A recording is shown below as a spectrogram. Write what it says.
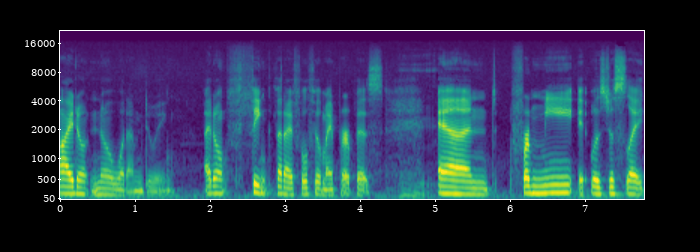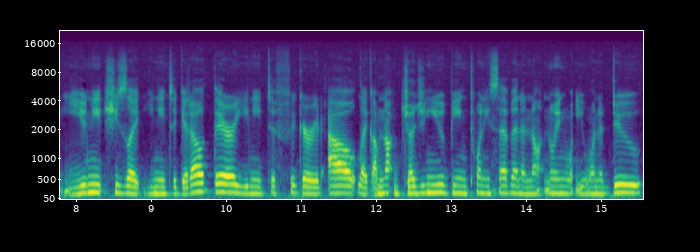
I don't know what I'm doing. I don't think that I fulfill my purpose. And for me, it was just like, you need, she's like, you need to get out there. You need to figure it out. Like, I'm not judging you being 27 and not knowing what you want to do.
